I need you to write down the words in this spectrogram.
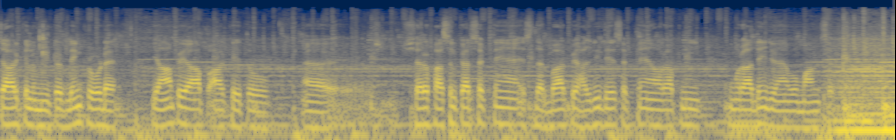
चार किलोमीटर लिंक रोड है। यहाँ पे आप आके तो शरफ़ हासिल कर सकते हैं, इस दरबार पे हाज़िरी दे सकते हैं और अपनी मुरादें जो हैं वो मांग सकते हैं।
